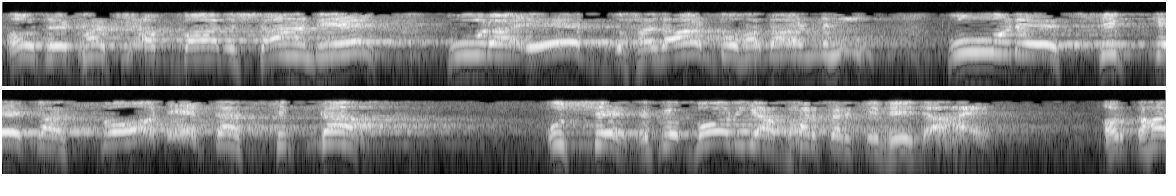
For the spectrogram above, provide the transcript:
اور دیکھا کہ اب بادشاہ نے پورا ایک ہزار، دو ہزار نہیں، پورے سکے کا، سونے کا سکہ اس سے بوریا بھر کر کے بھیجا ہے اور کہا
